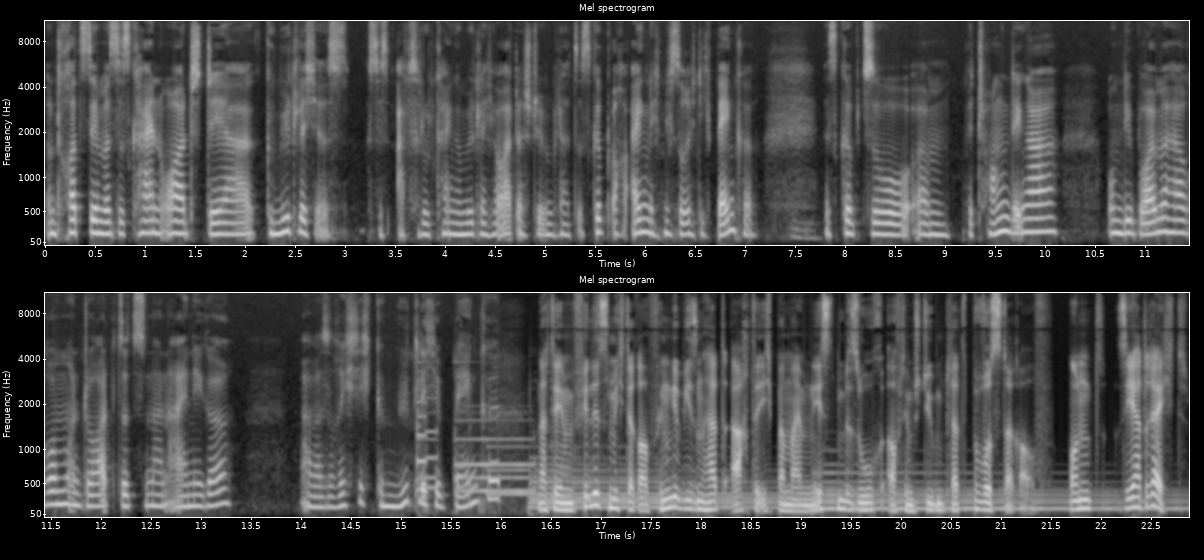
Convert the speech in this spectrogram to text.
Und trotzdem ist es kein Ort, der gemütlich ist. Ist es absolut kein gemütlicher Ort, der Stübenplatz. Es gibt auch eigentlich nicht so richtig Bänke. Es gibt so ähm, Betondinger um die Bäume herum und dort sitzen dann einige. Aber so richtig gemütliche Bänke. Nachdem Phyllis mich darauf hingewiesen hat, achte ich bei meinem nächsten Besuch auf dem Stübenplatz bewusst darauf. Und sie hat recht.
